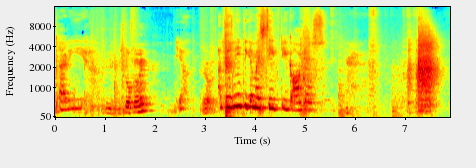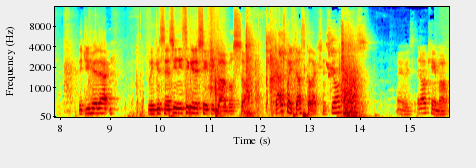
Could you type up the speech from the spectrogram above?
Daddy, You, you still filming? yeah. Yeah. I just need to get my safety goggles. Did you hear that? Lincoln says he needs to get his safety goggles. So that's my dust collection. See all that dust? Anyways, it all came out.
